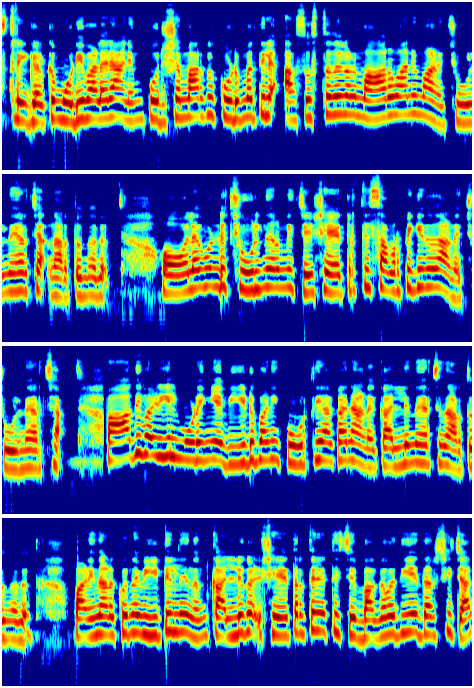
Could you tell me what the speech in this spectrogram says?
സ്ത്രീകൾക്ക് മുടി വളരാനും പുരുഷന്മാർക്ക് കുടുംബത്തിലെ അസ്വസ്ഥതകൾ മാറുവാനുമാണ് ചൂൾ നേർച്ച നടത്തുന്നത്. ഓല കൊണ്ട് ചൂൾ നിർമ്മിച്ച് ക്ഷേത്രത്തിൽ സമർപ്പിക്കുന്നതാണ് ചൂൾ നേർച്ച പാതി വഴിയിൽ മുടങ്ങിയ വീട് പണി പൂർത്തിയാക്കാനാണ് കല്ല് നേർച്ച നടത്തുന്നത്. പണി നടക്കുന്ന വീട്ടിൽ നിന്നും കല്ലുകൾ ക്ഷേത്രത്തിലെത്തിച്ച് ഭഗവതിയെ ദർശിച്ചാൽ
